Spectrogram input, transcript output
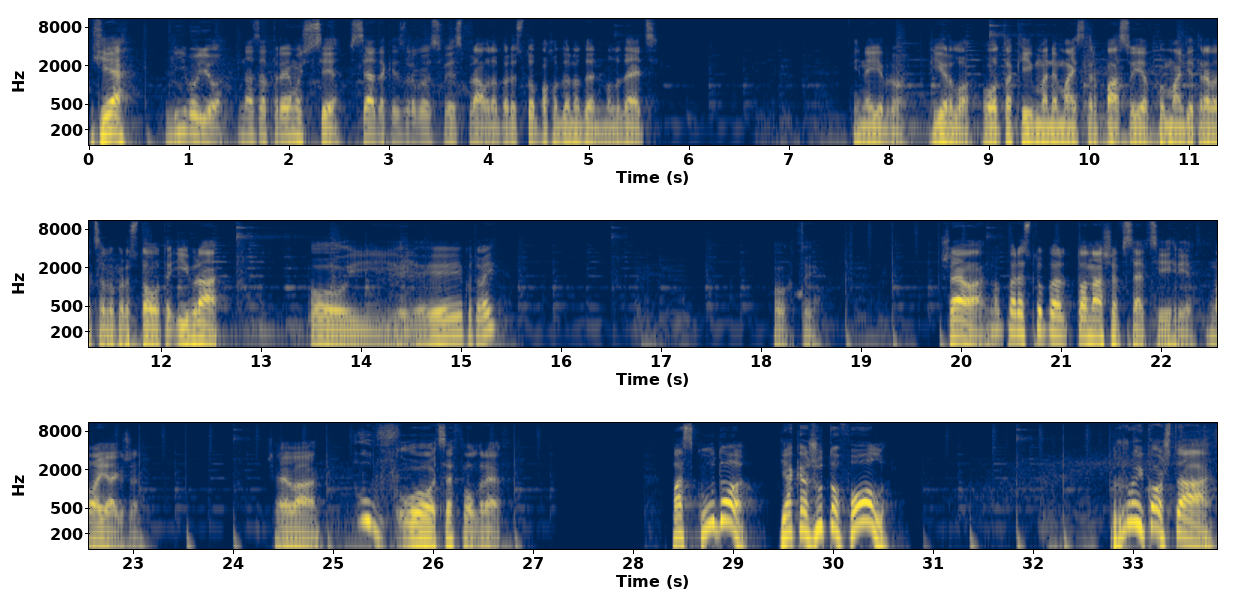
Є! Лівою на затримочці. Все-таки зробив свою справу на переступах 1-1. Молодець. І на Ібро. Пірло. О, такий в мене майстер пасу є в команді. Треба це використовувати. Ібра. Ой-ой-ой. Кутовий? Ух ти. Шева, ну переступи то наше все в цій грі. Ну а як же? Шева. Уф. О, це фол, реф. Паскудо! Я кажу, то фол! Руй Кошта!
